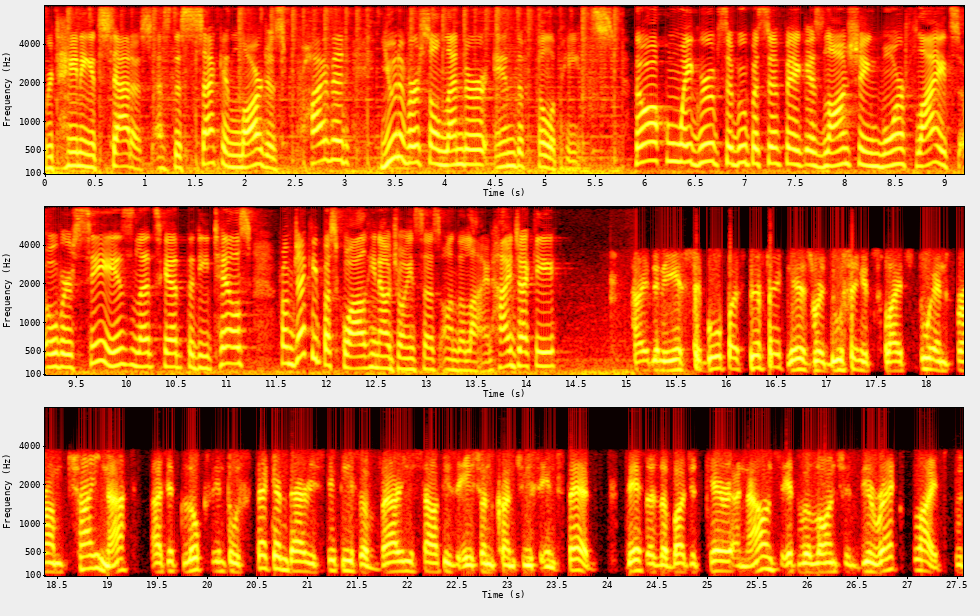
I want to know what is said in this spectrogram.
retaining its status as the second largest private universal lender in the Philippines. The Gokongwei Group Cebu Pacific is launching more flights overseas. Let's get the details from Jackie Pascual. He now joins us on the line. Hi, Jackie. Hi, Denise. Cebu Pacific is reducing its flights to and from China as it looks into secondary cities of various Southeast Asian countries instead. This, as the budget carrier announced, it will launch direct flights to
